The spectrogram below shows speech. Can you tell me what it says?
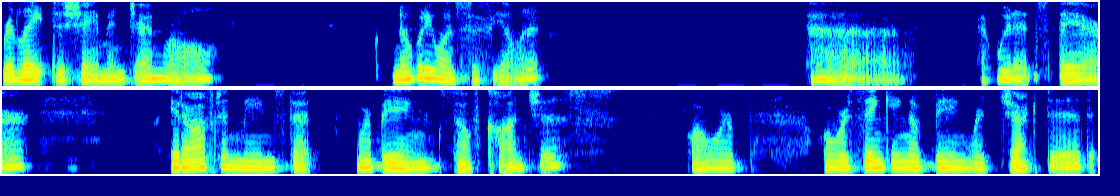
relate to shame in general nobody wants to feel it uh, when it's there it often means that we're being self-conscious or we're or we're thinking of being rejected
